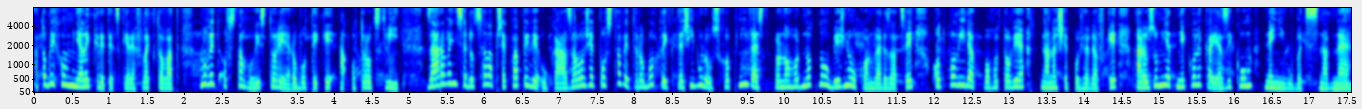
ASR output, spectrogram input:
A to bychom měli kriticky reflektovat. Mluvit o vztahu historie roboty robotiky a otroctví. Zároveň se docela překvapivě ukázalo, že postavit roboty, kteří budou schopní vést plnohodnotnou běžnou konverzaci, odpovídat pohotově na naše požadavky a rozumět několika jazykům, není vůbec snadné.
